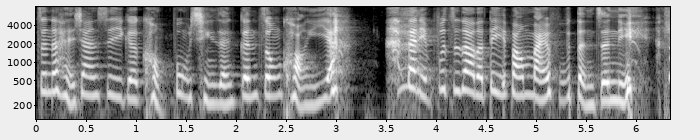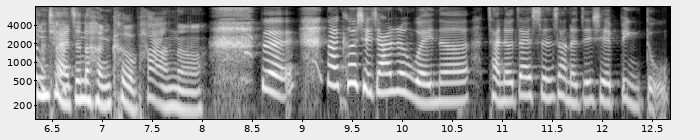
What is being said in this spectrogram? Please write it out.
真的很像是一个恐怖情人跟踪狂一样？在你不知道的地方埋伏等着你，听起来真的很可怕呢。对，那科学家认为呢，残留在身上的这些病毒，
